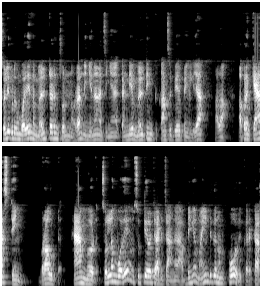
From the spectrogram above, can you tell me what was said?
சொல்லி கொடுக்கும்போதே இந்த மெல்டர்டுன்னு சொன்ன உடனே நீங்கள் என்ன நினச்சிங்க? கண்டிப்பாக மெல்டிங் கான்செப்ட் இருப்பீங்க இல்லையா? அதான். அப்புறம் கேஸ்டிங் ப்ரவுட் ஹேம்மர்டு சொல்லும் போதே சுற்றி வச்சு அடிச்சாங்க. அப்படிங்கிற மைண்டுக்கு நம்ம போகுது கரெக்டாக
